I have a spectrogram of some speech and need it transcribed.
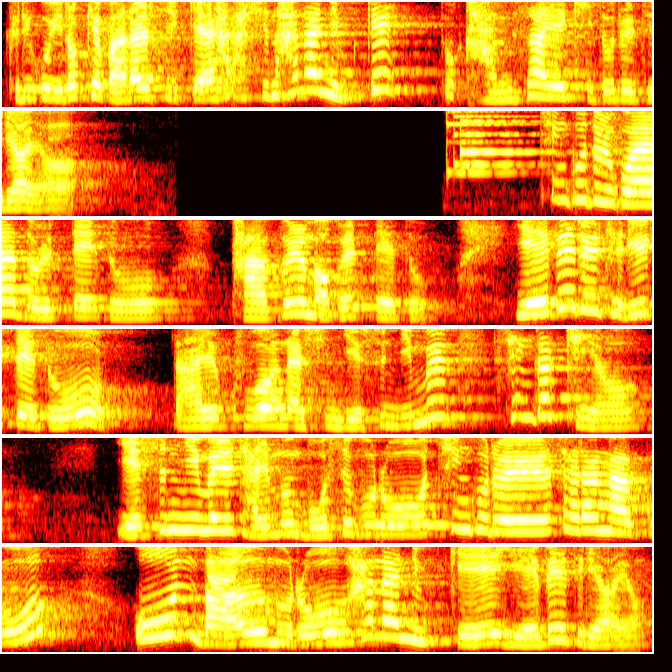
그리고 이렇게 말할 수 있게 하신 하나님께 또 감사의 기도를 드려요. 친구들과 놀 때도, 밥을 먹을 때도, 예배를 드릴 때도 날 구원하신 예수님을 생각해요. 예수님을 닮은 모습으로 친구를 사랑하고 온 마음으로 하나님께 예배드려요.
